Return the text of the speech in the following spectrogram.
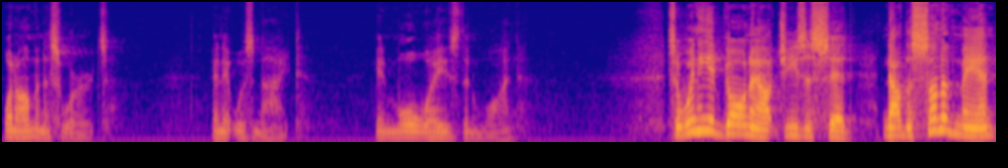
What ominous words. And it was night in more ways than one. So when he had gone out, Jesus said, Now the Son of Man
